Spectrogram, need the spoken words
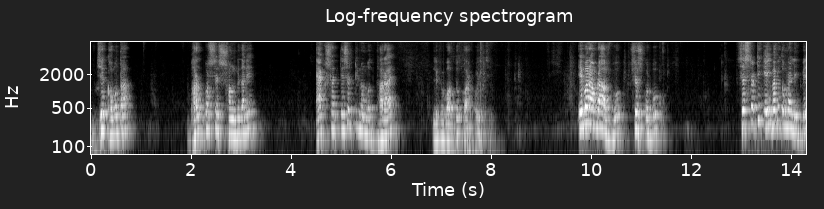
যে ক্ষমতা ভারতবর্ষের সংবিধানে একশো তেষট্টি নম্বর ধারায় লিপিবদ্ধ করা হয়েছে। এবার আমরা আসব, শেষ করব। শেষটা ঠিক এইভাবে তোমরা লিখবে।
